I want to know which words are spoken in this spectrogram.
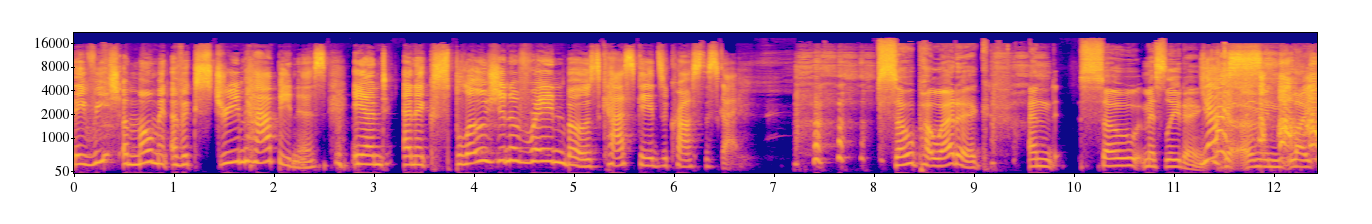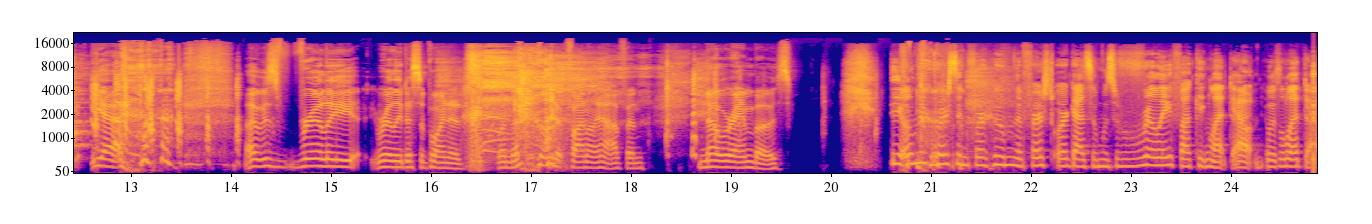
they reach a moment of extreme happiness and an explosion of rainbows cascades across the sky. so poetic and so misleading. Yes. I mean, like, yeah. I was really, really disappointed when the, when it finally happened. No rainbows. The only person for whom the first orgasm was really fucking let down. It was a letdown.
